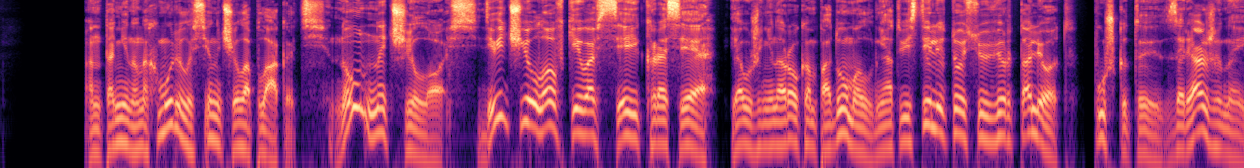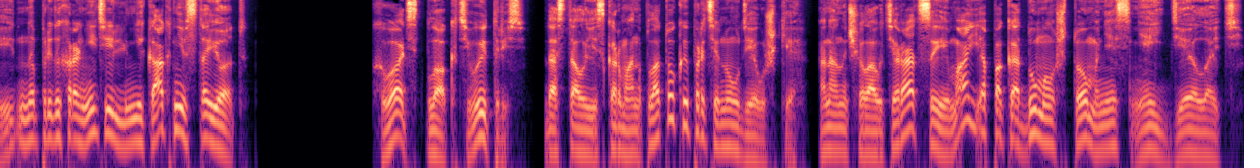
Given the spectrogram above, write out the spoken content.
Антонина нахмурилась и начала плакать. «Ну, началось. Девичьи уловки во всей красе. Я уже ненароком подумал, не отвезти ли Тосю в вертолет. Пушка-то заряжена и на предохранитель никак не встает». «Хватит плакать, вытрись. Достал ей из кармана платок и протянул девушке. Она начала утираться, и а я пока думал, что мне с ней делать.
